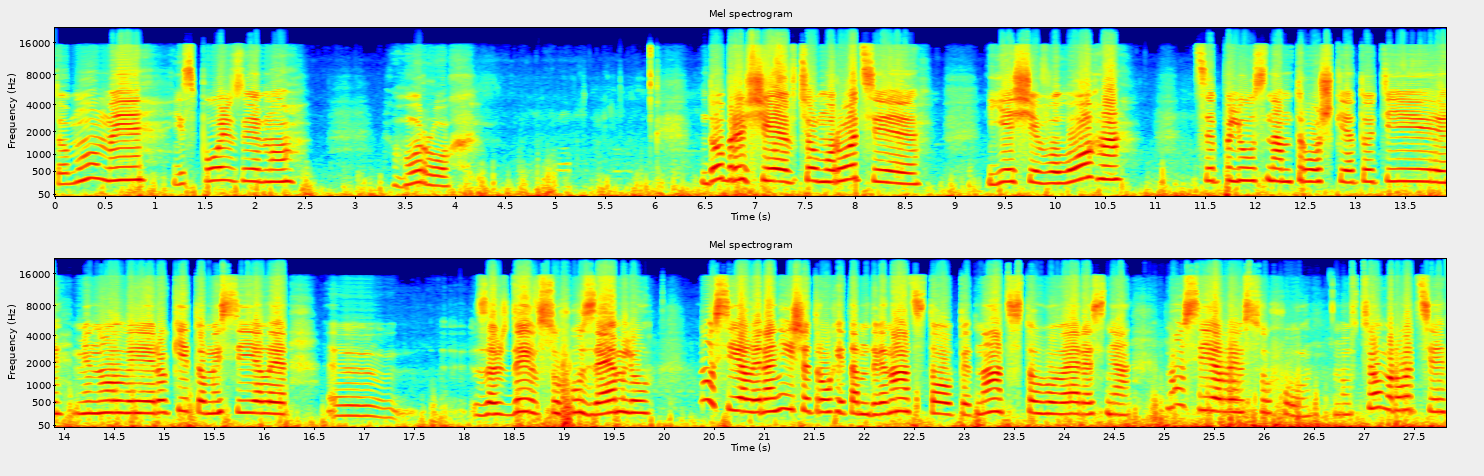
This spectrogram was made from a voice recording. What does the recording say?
Тому ми використовуємо горох. Добре, ще в цьому році є ще волога. Це плюс нам трошки, а то ті минулі роки то ми сіяли е, завжди в суху землю. Ну, сіяли раніше трохи там 12-15 вересня. Ну, сіяли в суху. Ну, в цьому році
